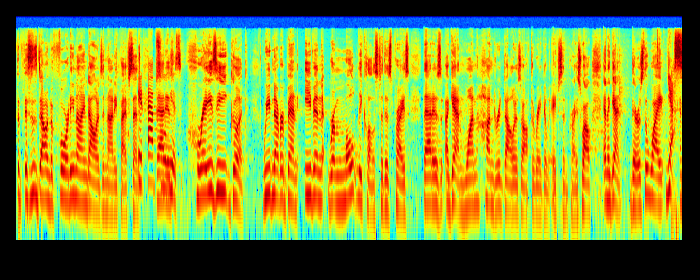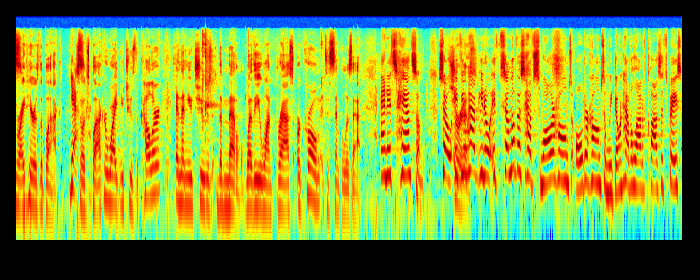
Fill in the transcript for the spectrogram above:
that this is down to $49.95. It absolutely that is, is. crazy good. We've never been even remotely close to this price. That is, again, $100 off the regular HSN price. Wow. And again, there's the white. Yes. And right here is the black. Yes. So it's black or white. You choose the color, and then you choose the metal. Whether you want brass or chrome, it's as simple as that. And it's handsome. So sure if you is. have, you know, if some of us have smaller homes, older homes, and we don't have a lot of closet space,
